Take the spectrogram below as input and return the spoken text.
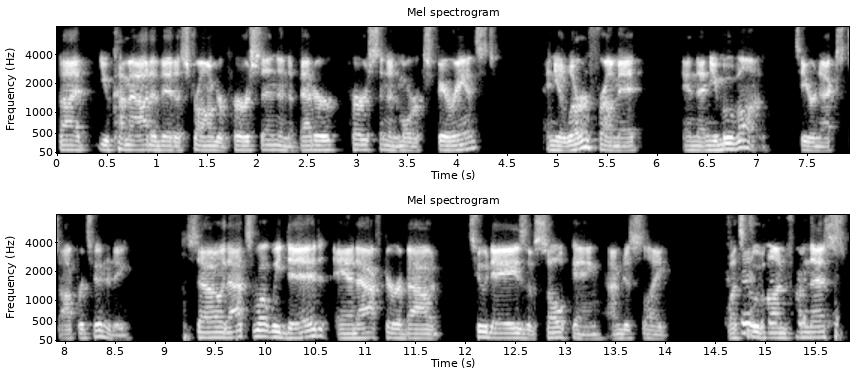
but you come out of it a stronger person and a better person and more experienced and you learn from it and then you move on to your next opportunity. So that's what we did. And after about two days of sulking i'm just like let's move on from this.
